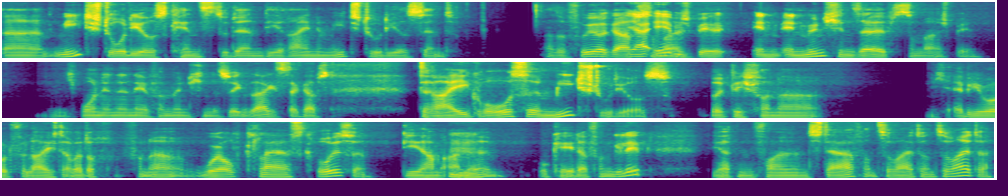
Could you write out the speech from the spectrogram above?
äh, Mietstudios kennst du denn, die reine Mietstudios sind? Also früher gab es ja, zum eben. Beispiel in, in München selbst zum Beispiel. Ich wohne in der Nähe von München, deswegen sage ich es, da gab es drei große Mietstudios. Wirklich von einer, nicht Abbey Road vielleicht, aber doch von einer World-Class-Größe. Die haben mhm. alle okay davon gelebt. Die hatten einen vollen Staff und so weiter und so weiter.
